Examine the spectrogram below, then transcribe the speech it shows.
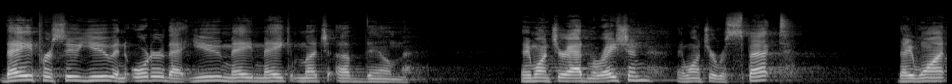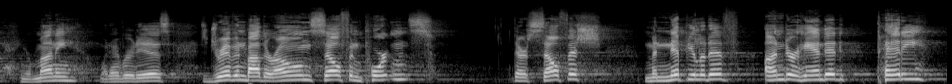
they pursue you in order that you may make much of them. They want your admiration, they want your respect, They want your money, whatever it is. It's driven by their own self importance. They're selfish, manipulative, underhanded, petty.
